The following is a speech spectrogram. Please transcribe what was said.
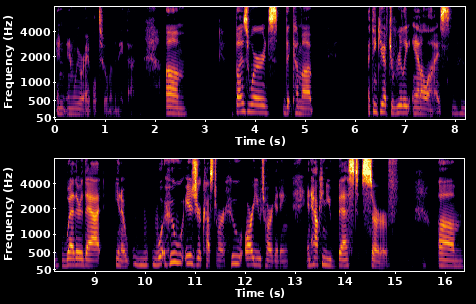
And, and we were able to eliminate that. Um, buzzwords that come up, I think you have to really analyze Mhm. whether that you know wh- who is your customer who are you targeting and how can you best serve um,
